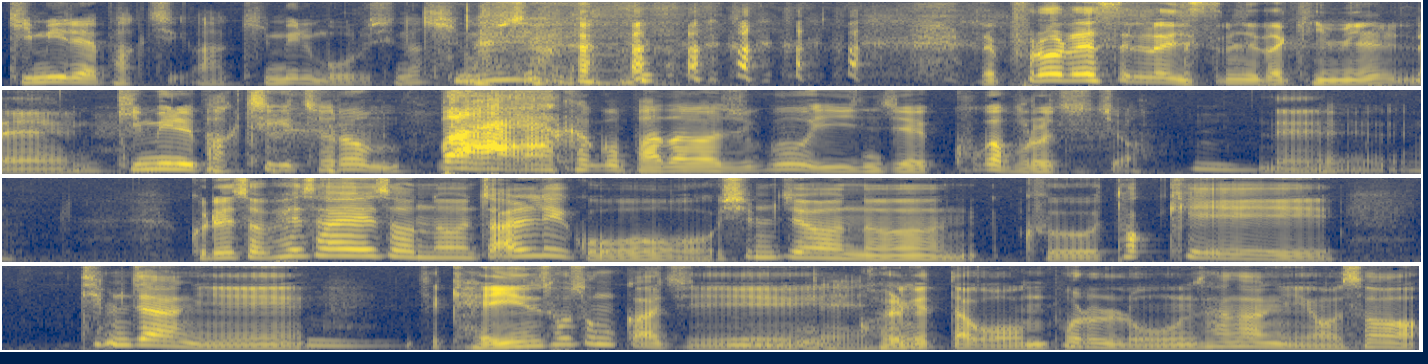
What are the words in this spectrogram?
기밀의 박치 아 기밀 모르시나? 기밀? 네, 프로레슬러 있습니다. 기밀. 네. 기밀 박치기처럼 빡 하고 받아가지고 이 이제 코가 부러지죠. 음. 네. 네. 그래서 회사에서는 잘리고 심지어는 그 터키 팀장이 음. 이제 개인 소송까지 음, 네. 걸겠다고 엄포를 놓은 상황이어서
